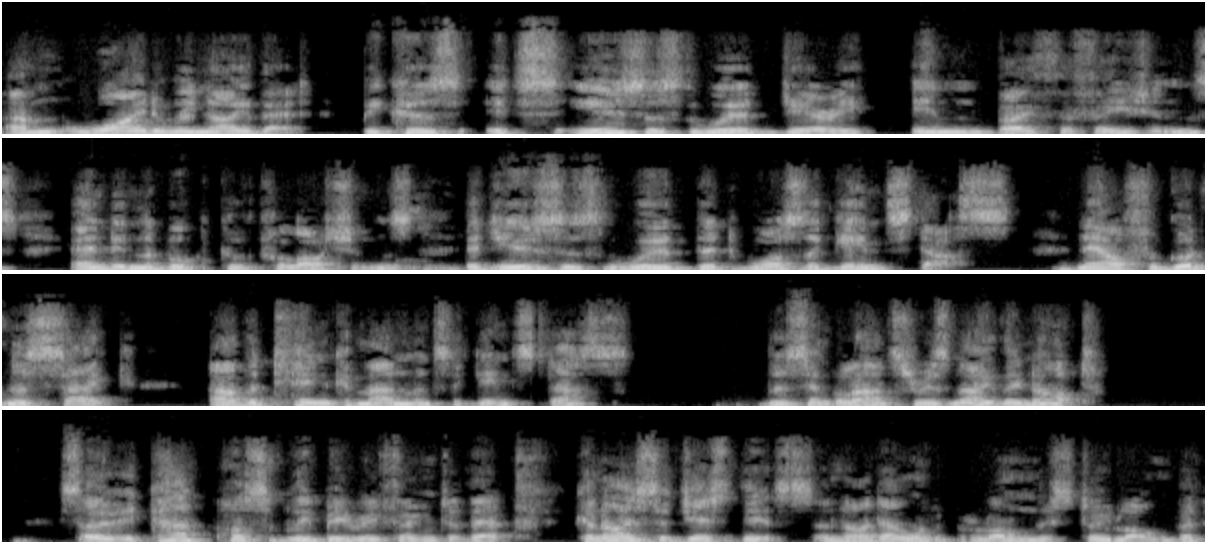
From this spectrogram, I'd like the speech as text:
um, why do we know that? Because it uses the word, Jerry, in both Ephesians and in the book of Colossians, it uses the word that was against us. Now, for goodness sake, are the Ten Commandments against us? The simple answer is no, they're not. So it can't possibly be referring to that. Can I suggest this? And I don't want to prolong this too long, but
